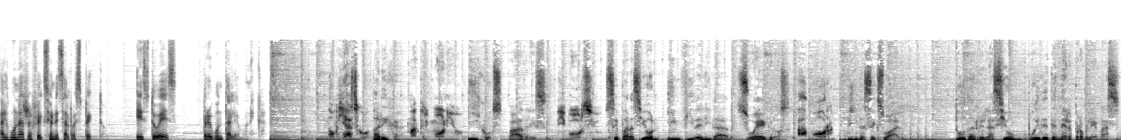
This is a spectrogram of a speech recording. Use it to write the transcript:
algunas reflexiones al respecto. Esto es, pregúntale a Mónica. Noviazgo, pareja, matrimonio, hijos, padres, divorcio, separación, infidelidad, suegros, amor, vida sexual. Toda relación puede tener problemas,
